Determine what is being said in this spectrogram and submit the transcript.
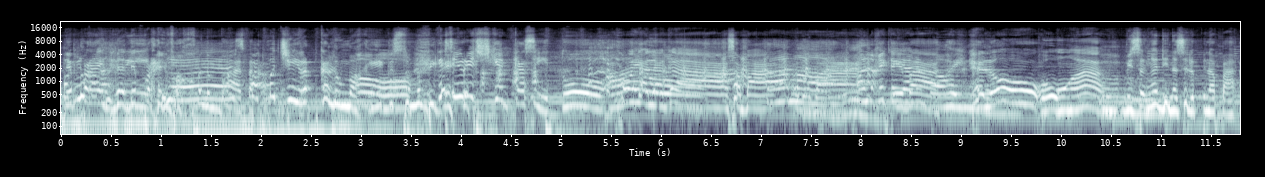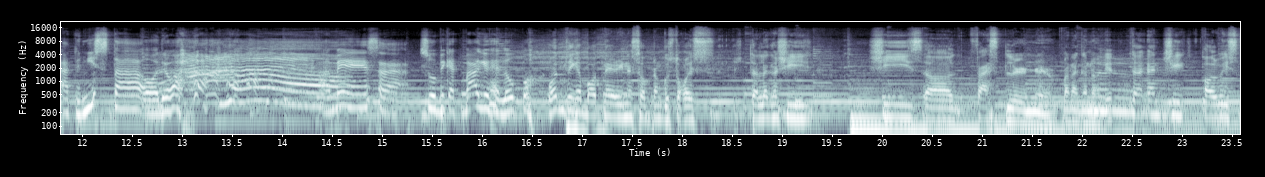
Deprived na deprived ako ng yes, bata. Pag maghirap ka lumaki, Oo. gusto mo bigay. Kasi rich kid kasi ito. Ako Ay, talaga sa bata. Tama. Diba? Ang laki kaya ng bahay nila. Hello, oo nga. Minsan nga, di na sila pinapa-atenista. O, di ba? Kami sa Subic at Baguio, hello po. One thing about Neri na sobrang gusto ko is talagang she she's a fast learner, parang ganun. It, and she always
